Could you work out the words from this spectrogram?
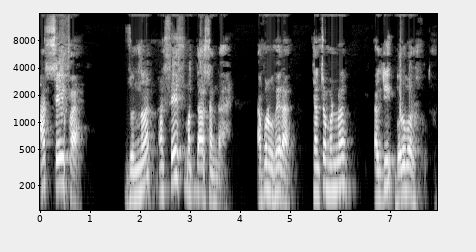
हा सेफ आहे. जुन्नर हा सेफ मतदारसंघ आहे. आपण उभे राहा. त्यांचं म्हणणं अगदी बरोबर होतं.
